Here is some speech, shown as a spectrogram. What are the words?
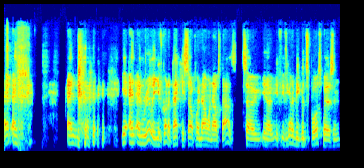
and, and, and yeah, and, and really, you've got to back yourself when no one else does. So you know, if, if you're going to be a good sports person,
